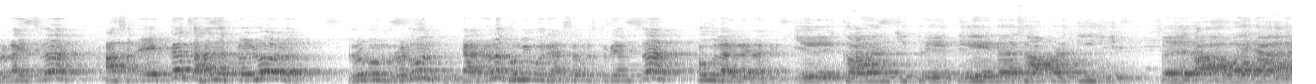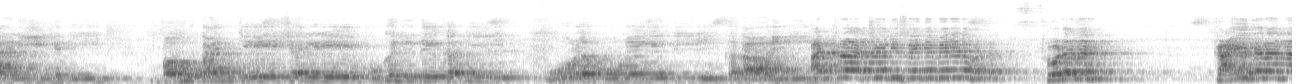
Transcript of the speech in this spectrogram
रडायचं. असा एकच हल्ल कळोळ. रडून रडून त्या रणभूमीवर या सर्व स्त्रियांचा होऊ लागलेला आहे एकांची प्रेम सापडती सैरावरारणी गती बहुतांचे शरीरे फुगली देखती ओळखून येती कदाही अठरा अक्षरी सैन्य मेलेलं होतं. थोडं नाही. काही जणांना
